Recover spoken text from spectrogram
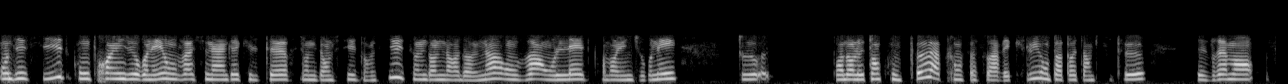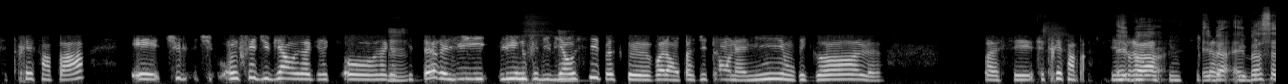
on décide qu'on prend une journée, on va chez un agriculteur, si on est dans le sud, dans le sud, si on est dans le nord, dans le nord, on va, on l'aide pendant une journée, tout, pendant le temps qu'on peut. Après, on s'assoit avec lui, on papote un petit peu. C'est vraiment, c'est très sympa. Et tu, on fait du bien aux, aux mmh. agriculteurs et lui, lui, il nous fait du bien mmh. aussi parce que voilà, on passe du temps en amis, on rigole. Voilà, c'est très sympa. Eh ben, eh ben, eh ben ça,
